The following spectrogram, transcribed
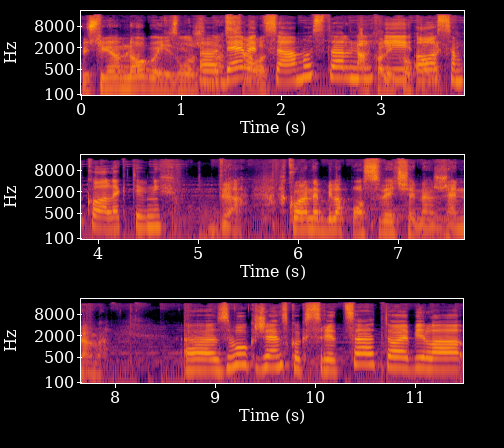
Mislim, ima mnogo izložba. Uh, Devet samo- samostalnih i kolektivnih? osam kolektivnih. Da. A koja je bila posvećena ženama? Uh, Zvuk ženskog srca, to je bila,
